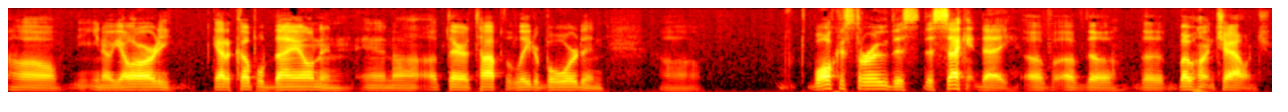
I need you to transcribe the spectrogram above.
Uh, you know, y'all already got a couple down and and uh, up there at the top of the leaderboard and uh, walk us through this the second day of, of the the bow hunting challenge.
